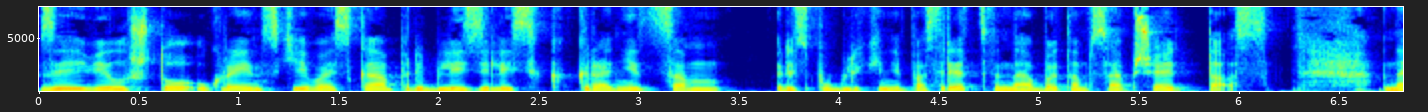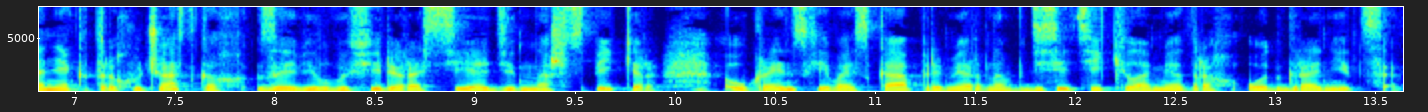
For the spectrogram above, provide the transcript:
заявил, что украинские войска приблизились к границам республики непосредственно, об этом сообщает ТАСС. На некоторых участках, заявил в эфире «Россия-1» наш спикер, украинские войска примерно в 10 километрах от границы.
